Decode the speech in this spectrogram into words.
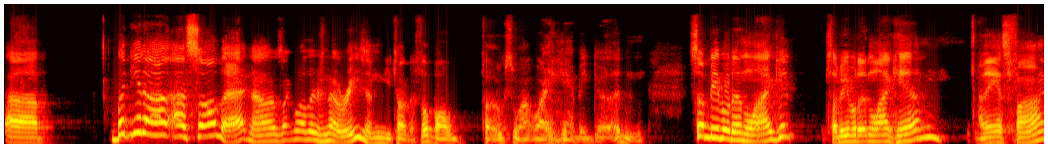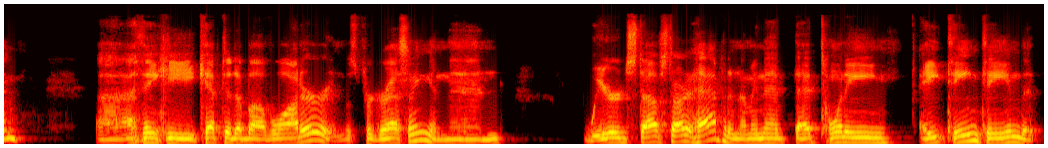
Uh, but you know, I, I, saw that and I was like, well, there's no reason you talk to football folks why, why he can't be good. And some people didn't like it. Some people didn't like him. I think it's fine. Uh, I think he kept it above water and was progressing, and then weird stuff started happening. I mean that that 2018 team that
